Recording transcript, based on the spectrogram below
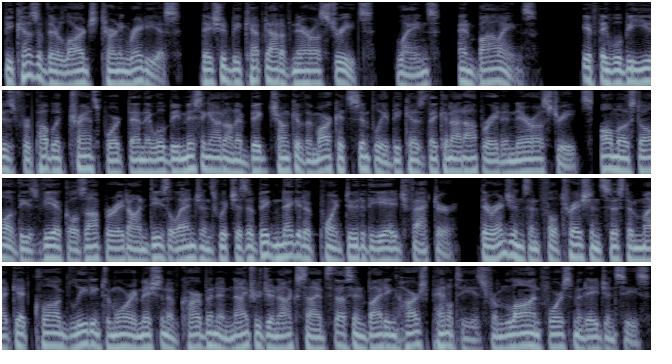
Because of their large turning radius, they should be kept out of narrow streets, lanes, and bylanes. If they will be used for public transport then they will be missing out on a big chunk of the market simply because they cannot operate in narrow streets. Almost all of these vehicles operate on diesel engines which is a big negative point due to the age factor. Their engines and filtration system might get clogged leading to more emission of carbon and nitrogen oxides thus inviting harsh penalties from law enforcement agencies.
